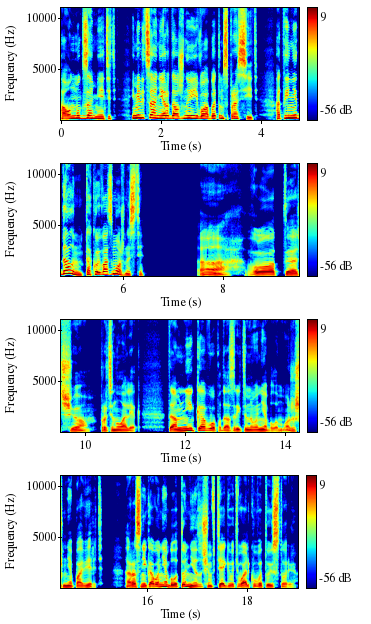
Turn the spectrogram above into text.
а он мог заметить, и милиционеры должны его об этом спросить. А ты не дал им такой возможности». «А, вот ты о чем», — протянул Олег. Там никого подозрительного не было, можешь мне поверить. А раз никого не было, то незачем втягивать Вальку в эту историю.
